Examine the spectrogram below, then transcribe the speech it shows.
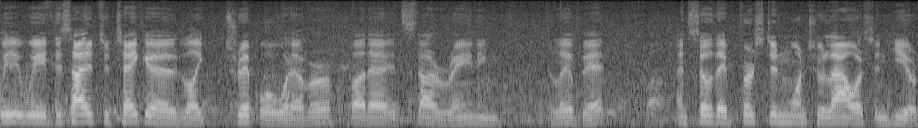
we, we decided to take a like trip or whatever, but uh, it started raining a little bit, and so they first didn't want to allow us in here,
